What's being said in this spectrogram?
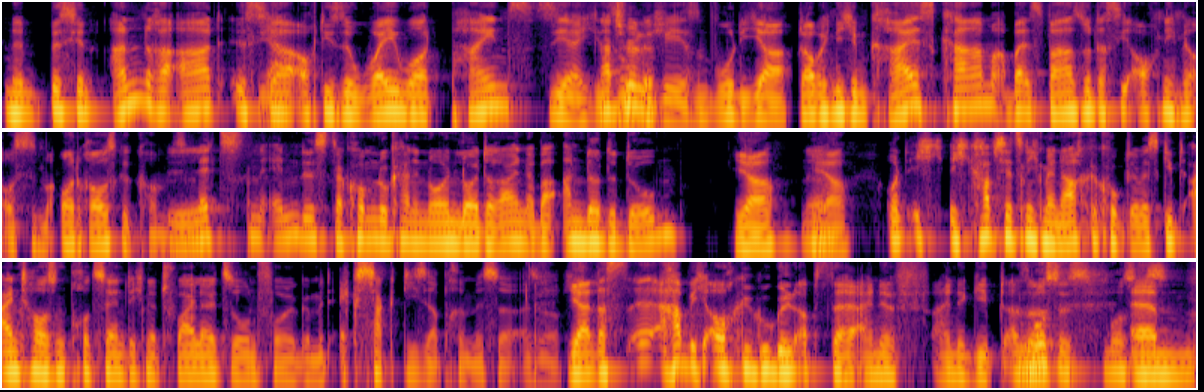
eine bisschen andere Art ist ja, Ja. auch diese Wayward Pines Serie so Natürlich. gewesen, wo die ja, glaube ich, nicht im Kreis kam, aber es war so, dass sie auch nicht mehr aus diesem Ort rausgekommen sind. Letzten Endes, da kommen nur keine neuen Leute rein, aber Under the Dome. ja, Ne? ja. Und ich, ich hab's jetzt nicht mehr nachgeguckt, aber es gibt 1000-prozentig eine Twilight Zone Folge mit exakt dieser Prämisse. Also Ja, das äh, habe ich auch gegoogelt, ob es da eine, eine gibt. Also, Muss es, muss es. ähm,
